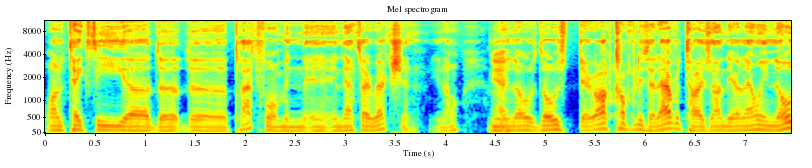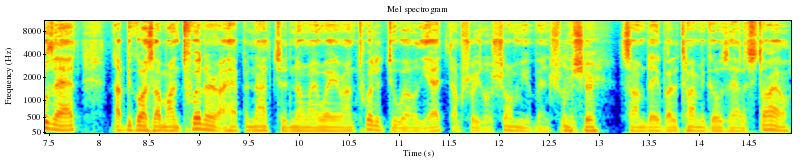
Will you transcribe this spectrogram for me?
want to take the uh, the the platform in, in in that direction. You know, Yeah. I know those there are companies that advertise on there, and I only know that not because I'm on Twitter. I happen not to know my way around Twitter too well yet. I'm sure you'll show me eventually I'm sure. someday by the time it goes out of style.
